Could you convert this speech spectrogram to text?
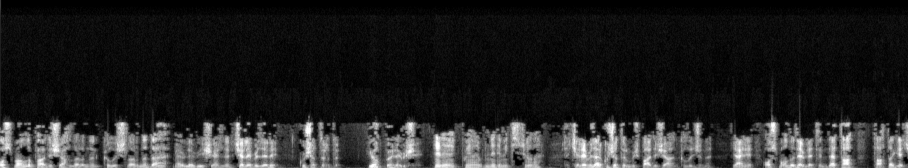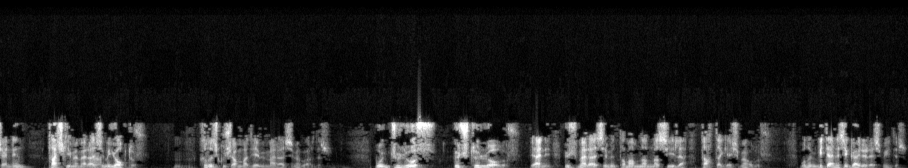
Osmanlı padişahlarının kılıçlarını da Mevlevi şeyhleri, çelebileri kuşatırdı. Yok böyle bir şey. Ne demek bu yani? Ne demek istiyorlar? İşte Çelebiler kuşatırmış padişahın kılıcını. Yani Osmanlı Devleti'nde taht, tahta geçenin taç giyme merasimi yoktur. Kılıç kuşanma diye bir merasimi vardır. Bu cülus üç türlü olur. Yani üç merasimin tamamlanmasıyla tahta geçme olur. Bunun bir tanesi gayri resmidir.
